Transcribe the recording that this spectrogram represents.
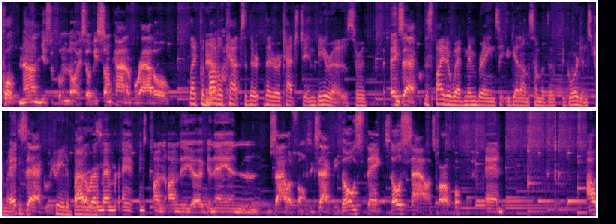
quote non musical noise. There'll be some kind of rattle, like the bottle know. caps that are that are attached to mbiras, or exactly the spider web membranes that you get on some of the, the gourd instruments. Exactly, create a spiderweb membranes on on the uh, Ghanaian xylophones. Exactly, those things, those sounds are and. I,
